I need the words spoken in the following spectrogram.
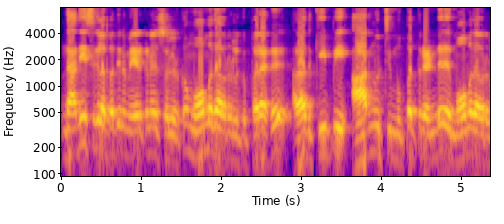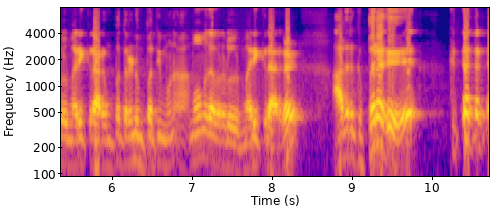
இந்த ஹதீஸுகளை பற்றி நம்ம ஏற்கனவே சொல்லியிருக்கோம். முகமது அவர்களுக்கு பிறகு அதாவது கிபி ஆறுநூற்றி முப்பத்தி ரெண்டு முகமது அவர்கள் மறிக்கிறார்கள் முப்பத்தி ரெண்டு முப்பத்தி மூணு முகமது அவர்கள் மறிக்கிறார்கள். அதற்கு பிறகு கிட்டத்தட்ட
